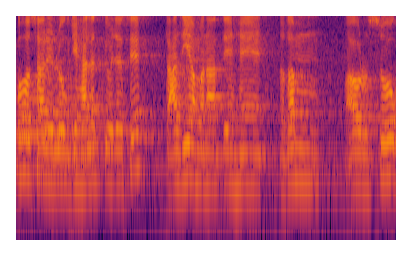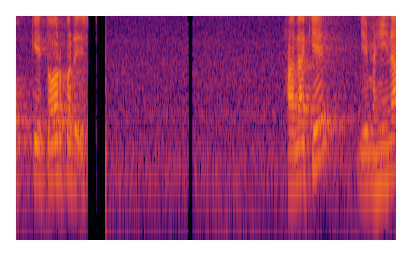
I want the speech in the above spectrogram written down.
बहुत सारे लोग जहालत की वजह से ताज़िया मनाते हैं, गम और सोग के तौर पर इस हालाँकि ये महीना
